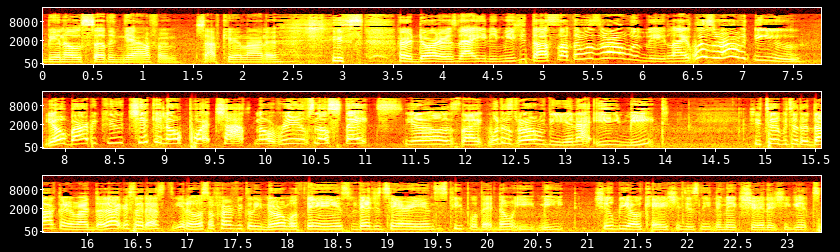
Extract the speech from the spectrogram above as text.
being an old Southern gal from South Carolina. She's, her daughter is not eating meat. She thought something was wrong with me. Like, what's wrong with you? Yo, barbecue chicken, no pork chops, no ribs, no steaks. You know, it's like, what is wrong with you? You're not eating meat? She took me to the doctor, and my doctor said that's you know it's a perfectly normal thing. It's vegetarians, it's people that don't eat meat she'll be okay. She just need to make sure that she gets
